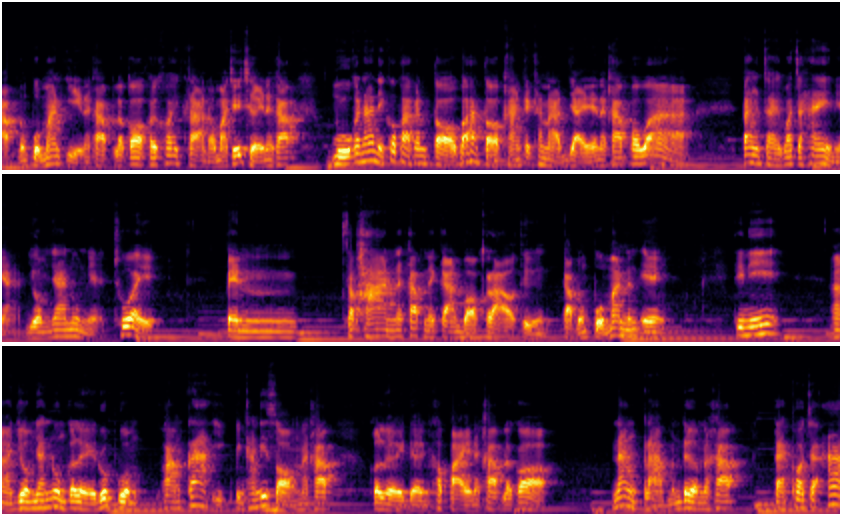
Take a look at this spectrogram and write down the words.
าบหลวงปู่ม่านอีกนะครับ แล้วก็ค่อยๆคลานออกมาเฉยๆนะครับ หมูคณะเนี่ยก็พากันต่อว่าต่อขานกันขนาดใหญ่เลยนะครับ เพราะว่าตั้งใจว่าจะให้เนี่ยโยมย่านุ่มเนี่ยช่วยเป็น สะพานนะครับในการบอกกล่าวถึงกับหลวงปู่มั่นนั่นเอง ทีนี้โยมย่านุ่มก็เลยรวบรวมความกล้าอีกเป็นครั้งที่สองนะครับก็เลยเดินเข้าไปนะครับ แล้วก็นั่งกราบเหมือนเดิมนะครับ แต่พอจะอ้า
